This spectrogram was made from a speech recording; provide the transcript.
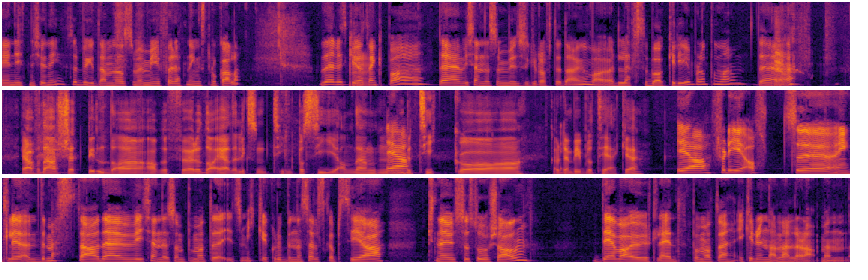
i 1929, så bygde de det også med mye forretningslokaler. Det er litt gøy å tenke på. Det vi kjenner som Musikerloft i dag, var jo et lefsebakeri, blant annet. Det, Ja. Ja, for jeg har sett bilder av det før, og da er det liksom ting på sidene. Det er en Ja. butikk og er biblioteket. Ja, fordi alt, eh, egentlig det meste av det vi kjenner som måte som ikke klubben og selskapssida, Knaus og Storsalen, det var jo utleid, på en måte. Ikke Rundhallen heller, da, men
